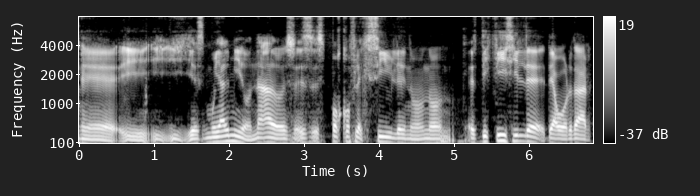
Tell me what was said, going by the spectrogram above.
Eh, y, es muy almidonado, es, es- poco flexible, no, no, es difícil de, de abordar.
